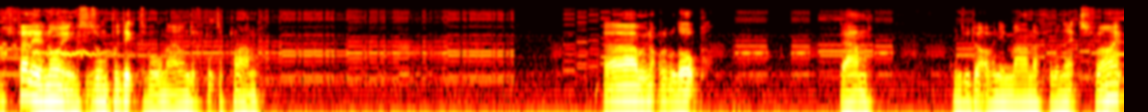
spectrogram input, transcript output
It's fairly annoying because it's unpredictable now and difficult to plan. Ah, we've not leveled up. Damn. Means we don't have any mana for the next fight.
